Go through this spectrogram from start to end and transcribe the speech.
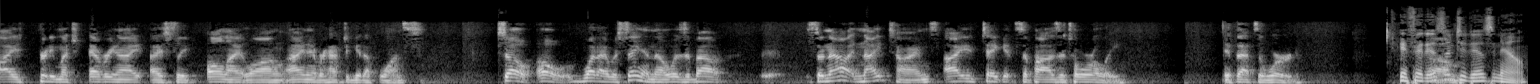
I pretty much every night I sleep all night long. I never have to get up once. So, oh, what I was saying though was about. So now at night times I take it suppositorily, if that's a word. If it isn't, Um, it is now.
